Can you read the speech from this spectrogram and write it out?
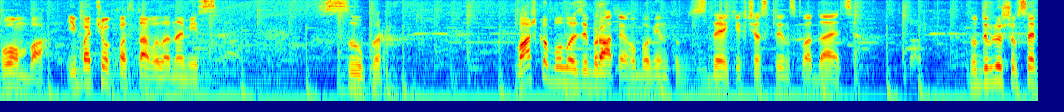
Бомба. І бачок поставили на місце. Супер. Важко було зібрати його, бо він тут з деяких частин складається. Ну, дивлюсь, що все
